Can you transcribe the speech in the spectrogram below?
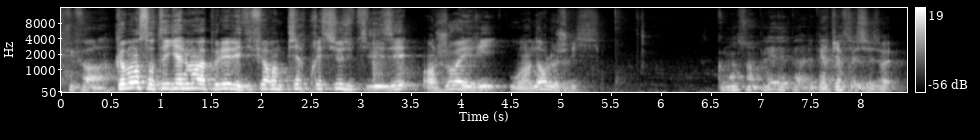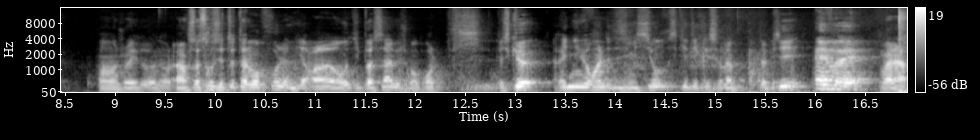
je suis fort là. Comment sont également appelées les différentes pierres précieuses utilisées en joaillerie ou en horlogerie? Comment sont appelées les, pierres- les Les pierres pierres précieuses, ouais. En. Alors, ça se trouve, c'est totalement faux, là, me dire, euh, on dit pas ça, mais je m'en branle. Parce que, règle numéro 1 de des émissions, ce qui est écrit sur le papier, Eh ouais. voilà.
